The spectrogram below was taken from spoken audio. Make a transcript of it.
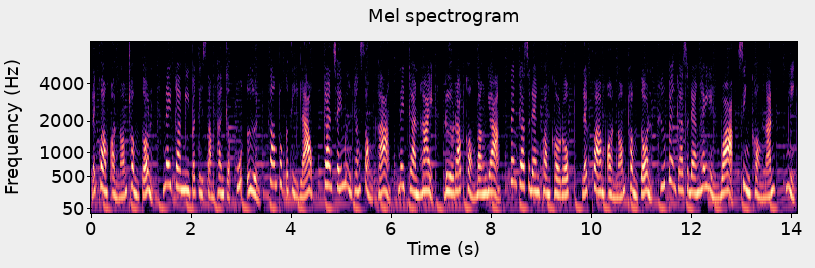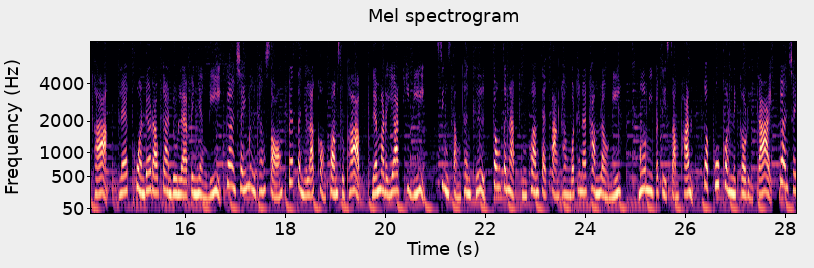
และความอ่อนน้อมถ่อมตนในการมีปฏิสัมพันธ์กับผู้อื่น ตามปกติแล้ว การใช้มือทั้งสองข้าง ในการให้หรือรับของบางอย่าง เป็นการแสดงความเคารพ และความอ่อนน้อมถ่อมตนถือเป็นการแสดงให้เห็นว่าสิ่งของนั้นมีค่า และควรได้รับการดูแลเป็นอย่างดี การใช้มือทั้งสอง เป็นสัญลักษณ์ของความสุภาพ และมารยาทที่ดี สิ่งสำคัญคือต้องตระหนักถึงความแตกต่างทางวัฒนธรรมเหล่านี้ เมื่อมีปฏิสัมพันธ์กับผู้คนในเกาหลีใต้ การใช้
